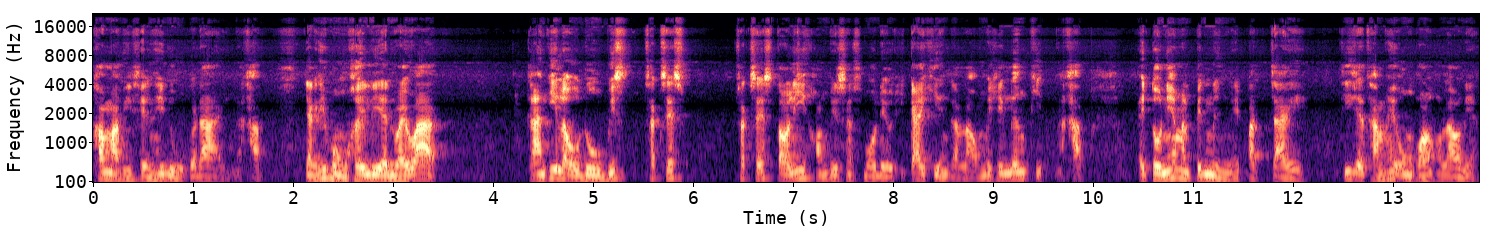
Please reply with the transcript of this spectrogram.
เข้ามาพรีเซนต์ให้ดูก็ได้นะครับ อย่างที่ผมเคยเรียนไว้ว่า การที่เราดู business success success story ของ business model ที่ใกล้เคียงกับเราไม่ใช่เรื่องผิดนะครับ ไอ้ตัวนี้มันเป็นหนึ่งในปัจจัยที่จะทำให้องค์กรของเราเนี่ย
